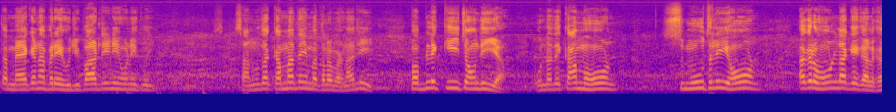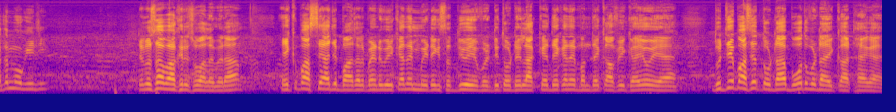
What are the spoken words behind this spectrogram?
ਤਾਂ ਮੈਂ ਕਹਿੰਦਾ ਫਿਰ ਇਹੋ ਜੀ ਪਾਰਟੀ ਨਹੀਂ ਹੋਣੀ ਕੋਈ। ਸਾਨੂੰ ਤਾਂ ਕੰਮਾਂ ਤਾਂ ਹੀ ਮਤਲਬ ਹੈ ਨਾ ਜੀ। ਪਬਲਿਕ ਕੀ ਚਾਹੁੰਦੀ ਆ? ਉਹਨਾਂ ਦੇ ਕੰਮ ਹੋਣ ਸਮੂਥਲੀ ਹੋਣ ਅਗਰ ਹੋਣ ਲੱਗੇ ਗੱਲ ਖਤਮ ਹੋ ਗਈ ਜੀ। ਢਿੱਲੋਂ ਸਾਹਿਬ ਆਖਰੀ ਸਵਾਲ ਹੈ ਮੇਰਾ। ਇੱਕ ਪਾਸੇ ਅੱਜ ਬਾਦਲ ਪਿੰਡ ਵਿੱਚ ਕਹਿੰਦੇ ਮੀਟਿੰਗ ਸੱਦੀ ਹੋਈ ਹੈ ਵੱਡੀ ਤੁਹਾਡੇ ਇਲਾਕੇ ਦੇ ਕਹਿੰਦੇ ਬੰਦੇ ਕਾਫੀ ਗਏ ਹੋਏ ਆ। ਦੂਜੇ ਪਾਸੇ ਤੁਹਾਡਾ ਬਹੁਤ ਵੱਡਾ ਇਕੱਠ ਹੈਗਾ।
